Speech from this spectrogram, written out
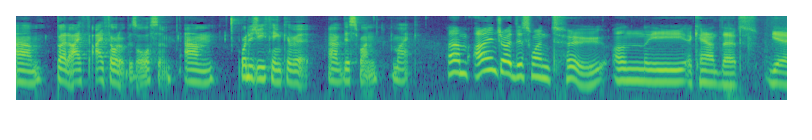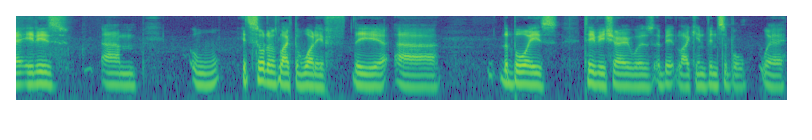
um, but I, I thought it was awesome. Um, what did you think of it? Of this one, Mike? Um, I enjoyed this one too on the account that yeah, it is. Um, it's sort of like the what if the uh, the boys TV show was a bit like Invincible, where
